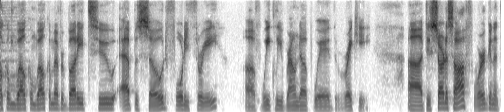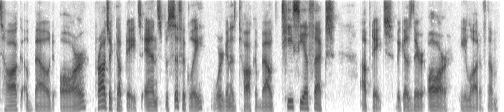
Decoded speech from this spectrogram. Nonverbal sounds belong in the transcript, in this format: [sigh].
Welcome, welcome, welcome, everybody, to episode 43 of Weekly Roundup with Rekhi. Uh, to start us off, we're going to talk about our project updates, and specifically, we're going to talk about TCFX updates because there are a lot of them.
